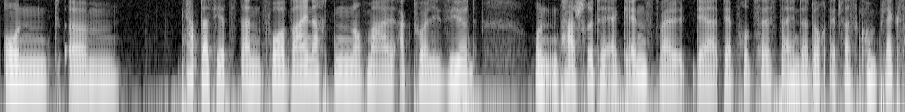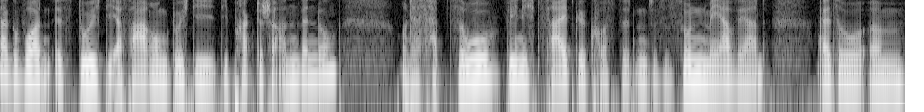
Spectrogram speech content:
und ähm, habe das jetzt dann vor Weihnachten nochmal aktualisiert und ein paar Schritte ergänzt, weil der, der Prozess dahinter doch etwas komplexer geworden ist durch die Erfahrung, durch die, die praktische Anwendung. Und das hat so wenig Zeit gekostet und es ist so ein Mehrwert. Also ähm,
